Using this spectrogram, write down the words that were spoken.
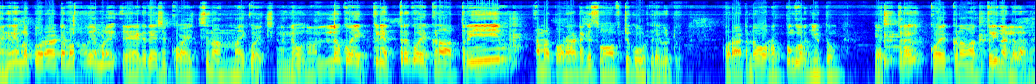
അങ്ങനെ നമ്മളെ പൊറാട്ട മാവ് നമ്മൾ ഏകദേശം കുഴച്ച് നന്നായി കുഴച്ചിക്കണം നല്ല കുഴക്കണം. എത്ര കുഴക്കണം അത്രയും നമ്മളെ പൊറാട്ടയ്ക്ക് സോഫ്റ്റ് കൂടുതൽ കിട്ടും. പൊറാട്ടന്റെ ഉറപ്പും കുറഞ്ഞു കിട്ടും. എത്ര കുഴക്കണോ അത്രയും നല്ലതാണ്.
